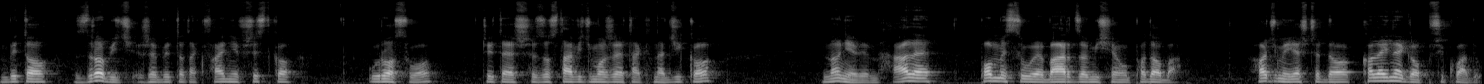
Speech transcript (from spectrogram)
by to zrobić, żeby to tak fajnie wszystko urosło. Czy też zostawić może tak na dziko. No nie wiem, ale pomysł bardzo mi się podoba. Chodźmy jeszcze do kolejnego przykładu.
